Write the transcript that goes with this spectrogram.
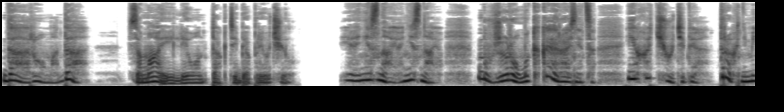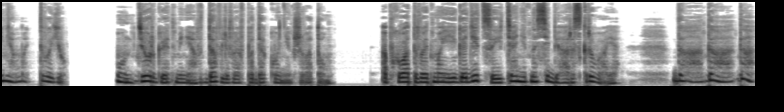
Да, Рома, да. Сама или он так тебя приучил? Я не знаю, не знаю. Боже, Рома, какая разница? Я хочу тебя. Трахни меня, мать твою. Он дергает меня, вдавливая в подоконник животом. Обхватывает мои ягодицы и тянет на себя, раскрывая. «Да, да, да»,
